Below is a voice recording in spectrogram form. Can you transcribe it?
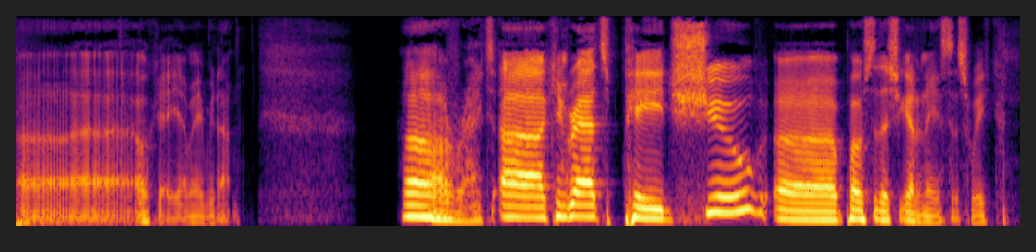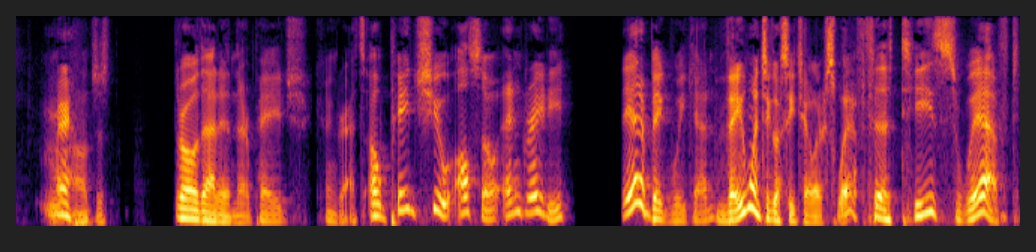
Uh, okay, yeah, maybe not. All right. Uh, congrats, Paige Shue. Uh, posted that she got an ace this week. Meh. I'll just throw that in there, Paige. Congrats. Oh, Paige Shue also and Grady. They had a big weekend. They went to go see Taylor Swift. To T Swift.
